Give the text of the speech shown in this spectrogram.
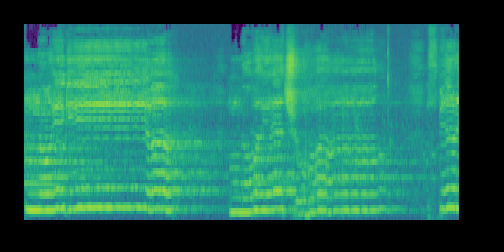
너의 기 beautiful.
